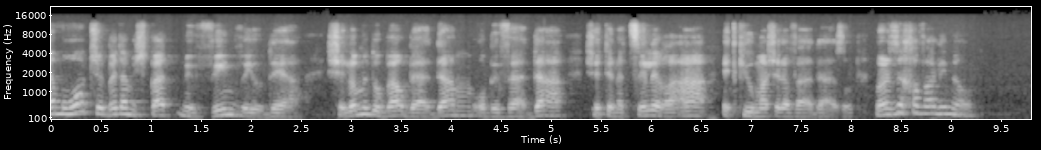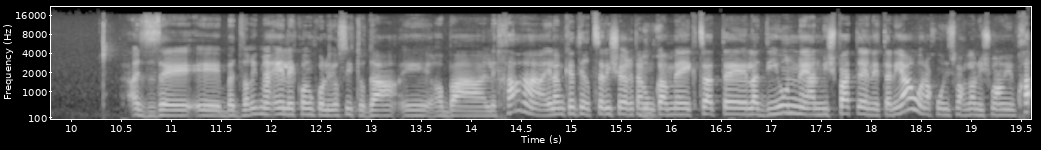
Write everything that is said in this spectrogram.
למרות שבית המשפט מבין ויודע שלא מדובר באדם או בוועדה שתנצל לרעה את קיומה של הוועדה הזאת. ועל זה חבל לי מאוד. אז uh, בדברים האלה, קודם כל, יוסי, תודה uh, רבה לך. אלא אם כן תרצה להישאר איתנו גם uh, קצת uh, לדיון uh, על משפט uh, נתניהו, אנחנו נשמח גם לשמוע ממך.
